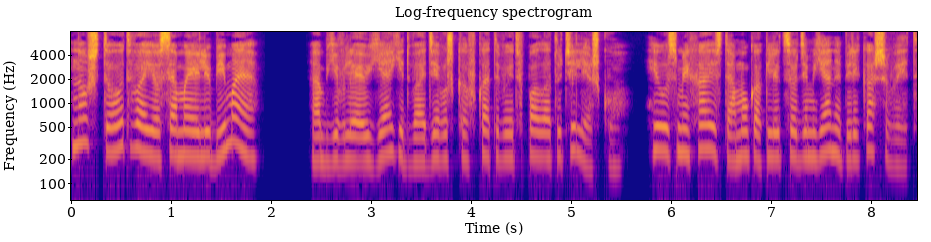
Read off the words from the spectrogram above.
«Ну что, твое самое любимое?» Объявляю я, едва девушка вкатывает в палату тележку, и усмехаюсь тому, как лицо Демьяна перекашивает.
